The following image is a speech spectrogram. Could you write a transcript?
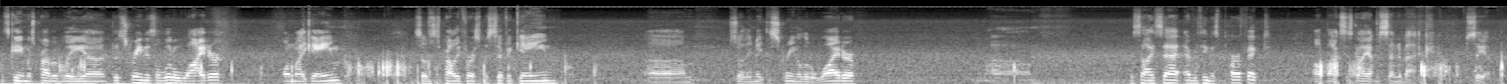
This game was probably, uh, the screen is a little wider on my game. So this is probably for a specific game. Um, so they make the screen a little wider. Um, besides that, everything is perfect. I'll box this guy up and send it back. See ya.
